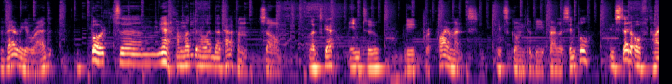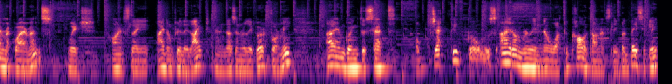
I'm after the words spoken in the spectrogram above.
very red, but um, yeah, I'm not gonna let that happen. So let's get into the requirements. It's going to be fairly simple. Instead of time requirements, which honestly I don't really like and doesn't really work for me, I am going to set objective goals. I don't really know what to call it honestly, but basically,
